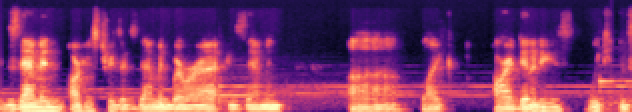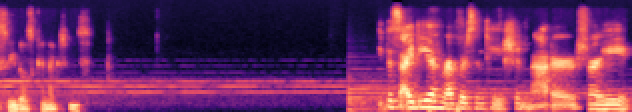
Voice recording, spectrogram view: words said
examine our histories examine where we're at examine uh like our identities we can see those connections. This idea of representation matters right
